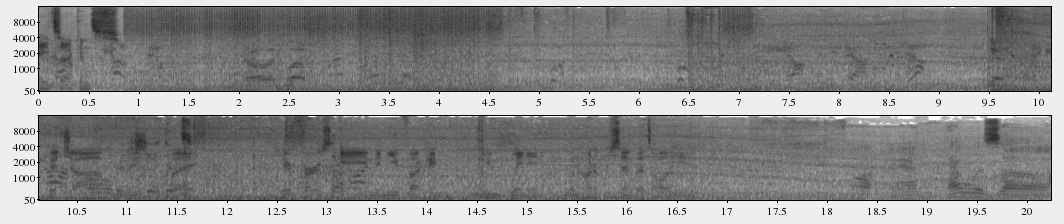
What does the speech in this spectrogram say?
Eight seconds. No, that's left. Yes. Good job. Clay. Your first game and you fucking, you win it. 100% that's all you need. Fuck, man. That was, uh...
